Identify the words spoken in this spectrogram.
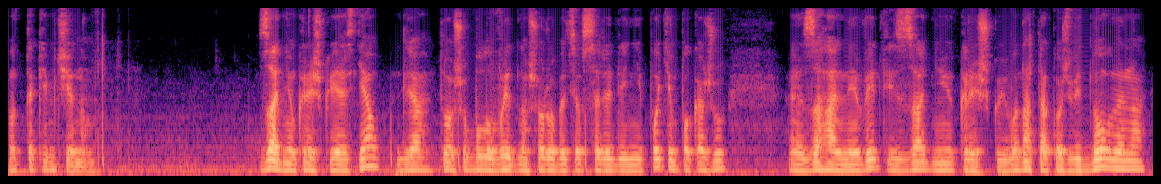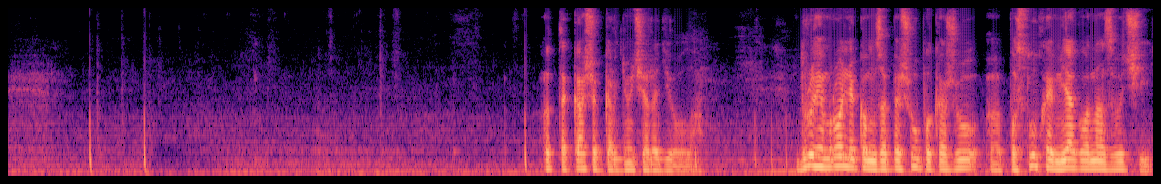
От таким чином. Задню кришку я зняв для того, щоб було видно, що робиться всередині. Потім покажу е, загальний вид із задньою кришкою. Вона також відновлена. От така шикарнюча радіола. Другим роликом запишу, покажу, е, послухаємо, як вона звучить.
